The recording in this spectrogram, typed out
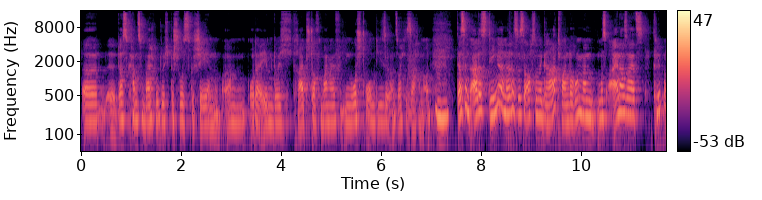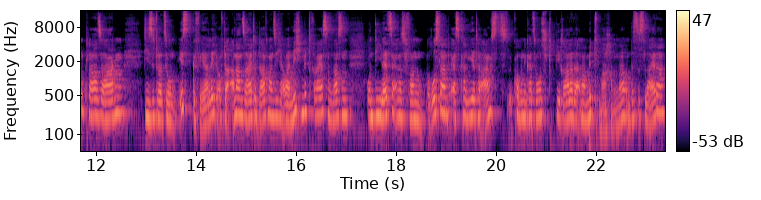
das kann zum Beispiel durch Beschuss geschehen ähm, oder eben durch Treibstoffmangel für die Notstrom, Diesel und solche Sachen. Und mhm. das sind alles Dinge, ne, das ist auch so eine Gratwanderung. Man muss einerseits klipp und klar sagen, die Situation ist gefährlich. Auf der anderen Seite darf man sich aber nicht mitreißen lassen und die letzten Endes von Russland eskalierte Angst-Kommunikationsspirale da immer mitmachen. Ne? Und das ist leider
